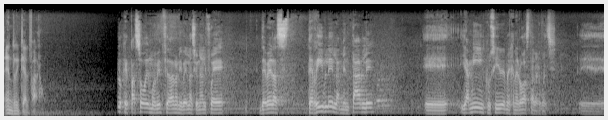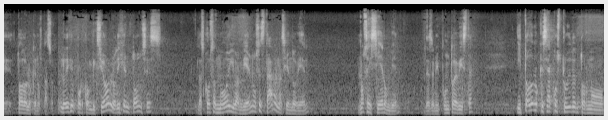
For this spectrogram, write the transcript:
Enrique Alfaro. Lo que pasó en Movimiento Ciudadano a nivel nacional fue de veras terrible, lamentable, eh, y a mí inclusive me generó hasta vergüenza eh, todo lo que nos pasó. Lo dije por convicción, lo dije entonces, las cosas no iban bien, no se estaban haciendo bien, no se hicieron bien, desde mi punto de vista, y todo lo que se ha construido en torno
